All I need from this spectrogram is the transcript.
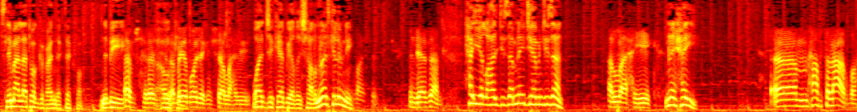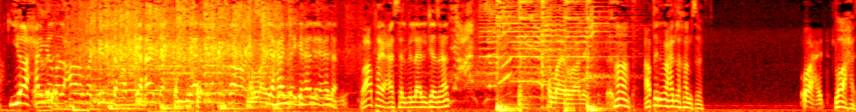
سليمان لا توقف عندك تكفى. نبي أبشر أبشر. أبيض وجهك إن شاء الله حبيبي. وجهك أبيض إن شاء الله. من وين تكلمني؟ من جازان. حي الله هالجيزان من أي جهة من جيزان؟ الله يحييك. من أي حي؟ محافظة العارضة. يا حي الله العارضة كلها. يا هلا يا هلا يا هلا. يا هلا يا هلا. واعطها يا عسل بالله للجازان الله يرضى عليك. ها أعطيني من واحد لخمسة. واحد. واحد.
